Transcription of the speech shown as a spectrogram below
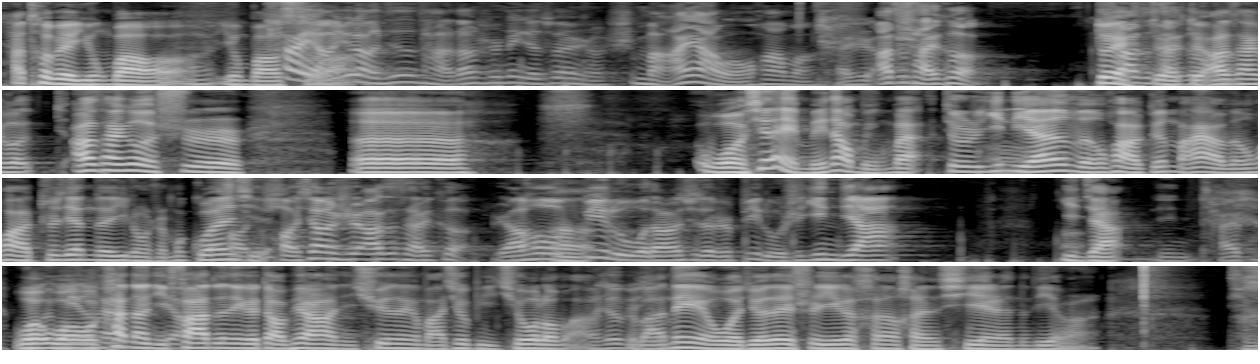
他特别拥抱拥抱死太阳、亡月，亮、金字塔当时那个算是什么？是玛雅文化吗？还是阿兹台克？对对对，阿兹台克阿兹台克是呃。我现在也没闹明白，就是印第安文化跟玛雅文化之间的一种什么关系？好好像是阿兹台克。然后嗯秘鲁，我当时去的是秘鲁是印加。印加我我我看到你发的那个照片啊，你去那个马丘比丘了嘛，对吧？那个我觉得是一个很很吸引人的地方，挺，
